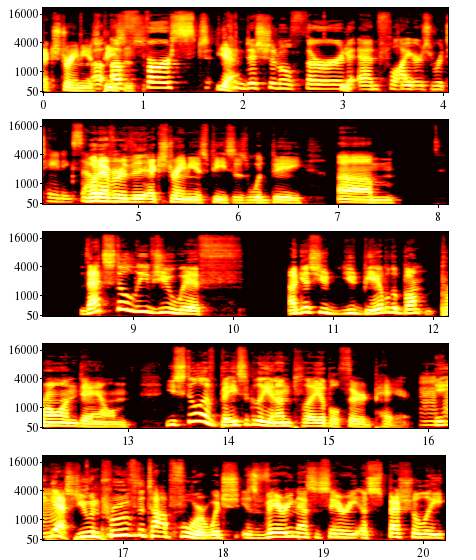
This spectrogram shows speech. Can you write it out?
extraneous a, a pieces, first Yeah. conditional third Yeah. and Flyers retaining salary. whatever the extraneous pieces would be. Um, that still leaves you with, I guess you'd you'd be able to bump Braun down. You still have basically an unplayable third pair. I- Mhm. Yes, you improve the top four, which is very necessary, especially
